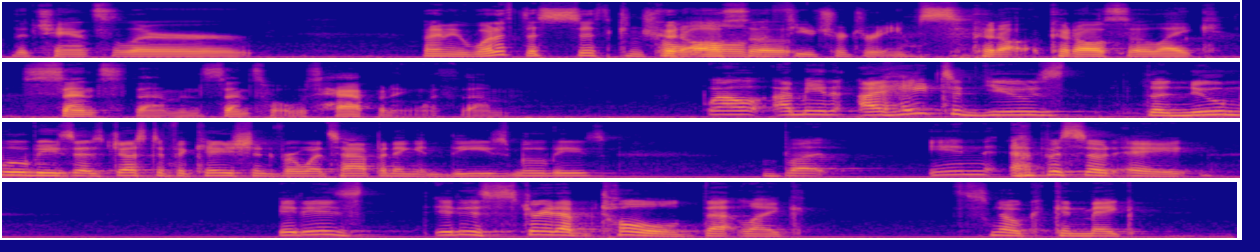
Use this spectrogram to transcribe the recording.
the chancellor But I mean, what if the Sith control Could all the also- future dreams? could could also like sense them and sense what was happening with them. Well, I mean, I hate to use the new movies as justification for what's happening in these movies, but in episode 8 it is it is straight up told that like Snoke can make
